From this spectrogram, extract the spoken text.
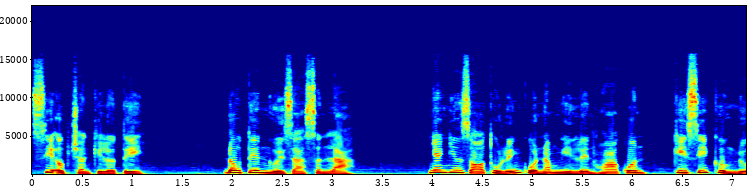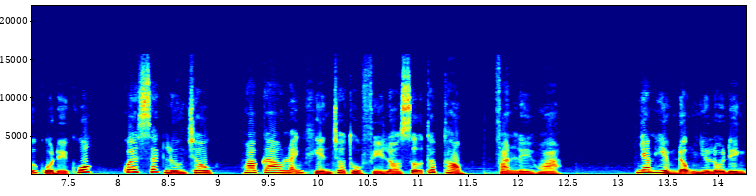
Sea of Tranquility. Đầu tiên người ra sân là Nhanh như gió thủ lĩnh của 5.000 lên hoa quân, kỵ sĩ cường nữ của đế quốc, quét sách Lương Châu, hoa cao lãnh khiến cho thổ phỉ lo sợ thấp thỏm, phản lê hoa. Nhan hiểm động như lôi đình,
